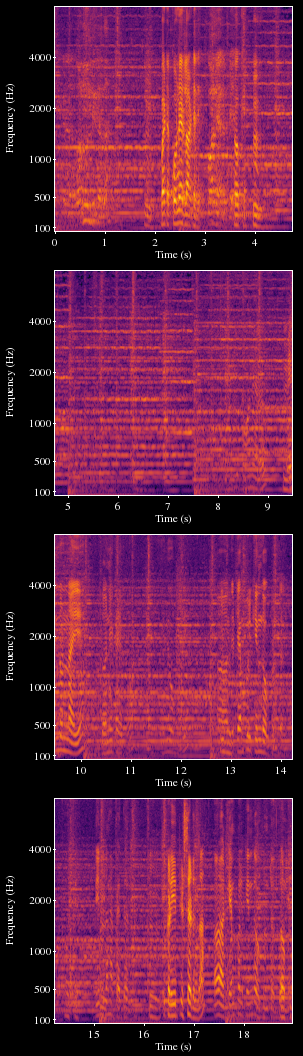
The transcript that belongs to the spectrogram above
ఇక్కడ దొన్ను ఉంది కదా. బయట కోనేరు లాంటిది. కోనేరు ఓకే. కోనేరు రెండు ఉన్నాయి. ధోని టైప్ ఇది ఒకటి. టెంపుల్ కింద ఒకటి ఉంటుంది. ఓకే. దీనికన్నా పెద్దది. ఇక్కడ ఇటు సైడ్ ఉందా? టెంపుల్ కింద ఒకటి ఉంటుంది ఓకే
